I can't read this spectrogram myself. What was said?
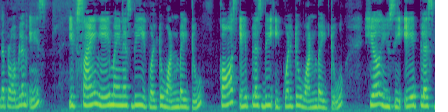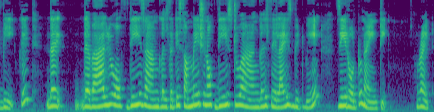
The problem is if sine a minus b equal to 1 by 2, cos a plus b equal to 1 by 2, here you see a plus b, okay, the, the value of these angles, that is summation of these two angles, they lies between 0 to 90, right.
